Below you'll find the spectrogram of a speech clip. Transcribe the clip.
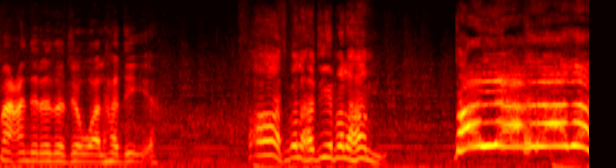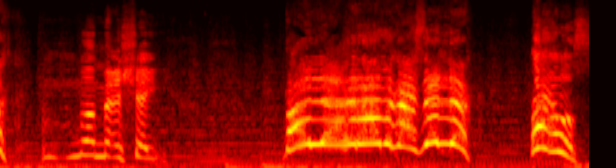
ما عندنا ذا جوال هدية. هات بالهدية بلا هم طلع أغراضك. ما معي شيء. طلع أغراضك أحسن لك. اخلص.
